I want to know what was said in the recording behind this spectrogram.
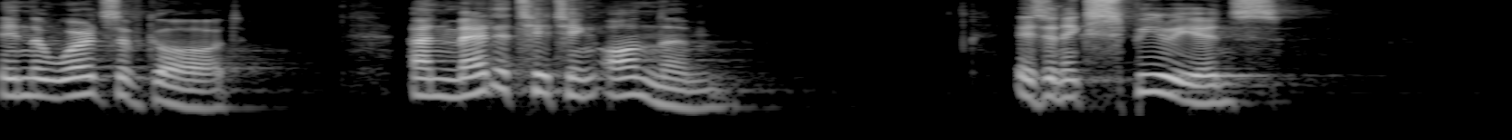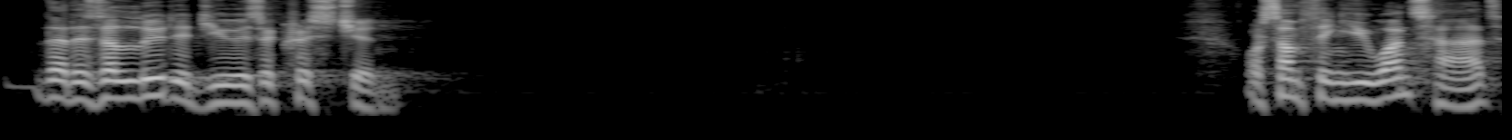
in the words of God and meditating on them is an experience that has eluded you as a Christian. Or something you once had,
